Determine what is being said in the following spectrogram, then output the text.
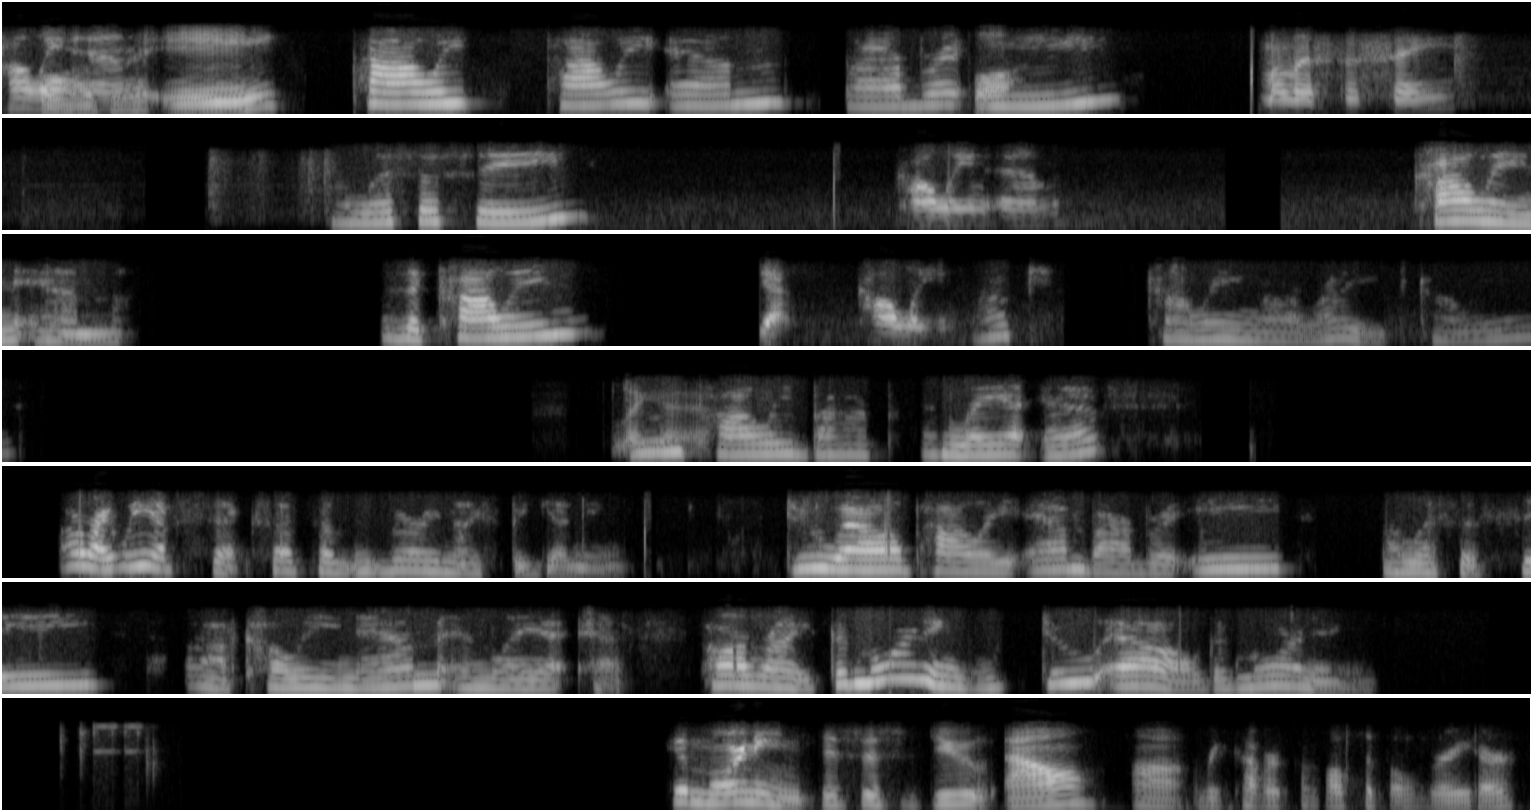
Colleen Barbara M. E. Polly, Polly M. Barbara Bar- E. Melissa C. Melissa C. Colleen M. Colleen M. Is it Colleen? Yes, Colleen. Okay. Colleen, all right. Colleen. Leah. Polly, Bob, and Leah S. All right, we have six. That's a very nice beginning. Duell, Polly M, Barbara E, Melissa C, uh, Colleen M, and Leah S. All right. Good morning, Do L. Good morning. Good morning. This is Du Al, uh, recovered compulsive overeater.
